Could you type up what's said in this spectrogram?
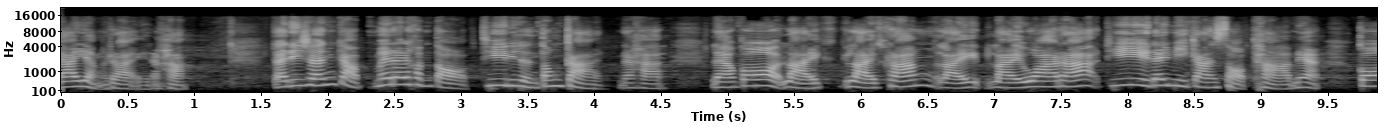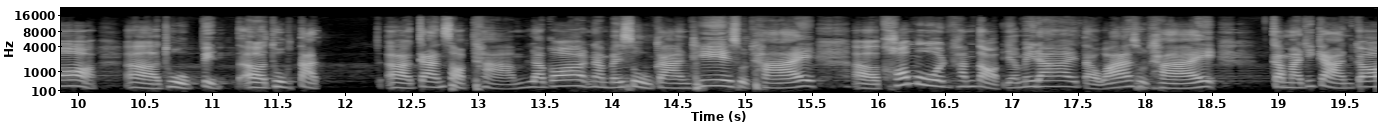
ได้อย่างไรนะคะ แต่ดิฉันกลับไม่ได้คำตอบที่ดิฉันต้องการนะคะ แล้วก็หลายหลายครั้งหลายหลายวาระที่ได้มีการสอบถามเนี่ยก็ถูกปิดถูกตัดการสอบถามแล้วก็นำไปสู่การที่สุดท้ายข้อมูลคำตอบยังไม่ได้ แต่ว่าสุดท้ายกรรมธิการก็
